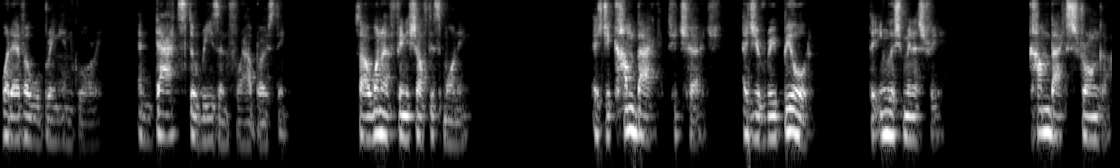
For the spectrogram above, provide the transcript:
whatever will bring him glory. And that's the reason for our boasting. So I want to finish off this morning. As you come back to church, as you rebuild the English ministry, come back stronger.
